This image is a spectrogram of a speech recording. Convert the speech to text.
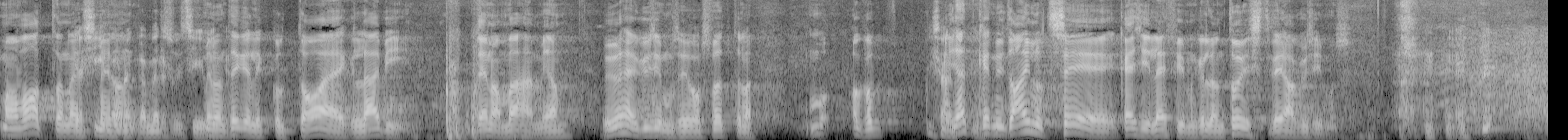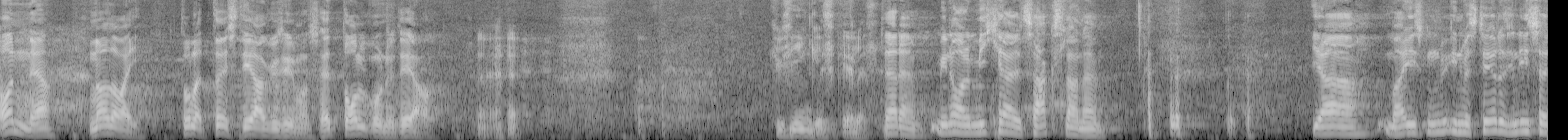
ma vaatan, et meil on, meil on tegelikult aeg läbi, enam-vähem jah. ühe küsimuse jõuaks võtta, no aga jätke nüüd ainult see käsi lehvima, kellel on tõesti hea küsimus. On jah? no davai, tuleb tõesti hea küsimus, et olgu nüüd hea. Küsi inglise keeles. tere, mina olen Mihhail Sakslane. Ja ma investeerisin ise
